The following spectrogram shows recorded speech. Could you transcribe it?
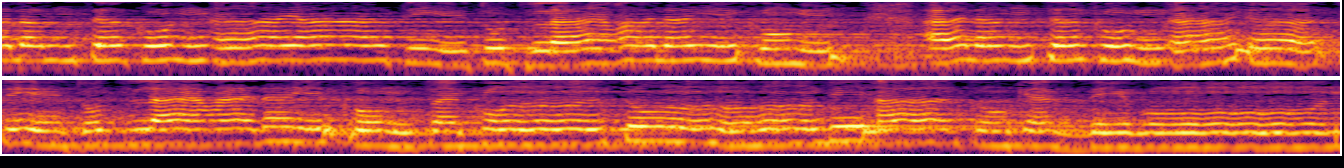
ألم تكن آياتي تتلى عليكم؟ ألم تكن آياتي تتلى عليكم فكنتم بها تكذبون.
